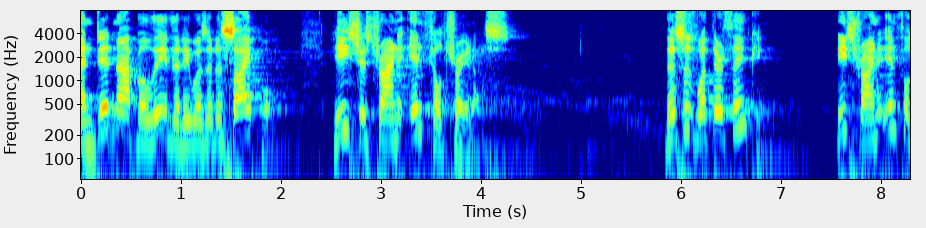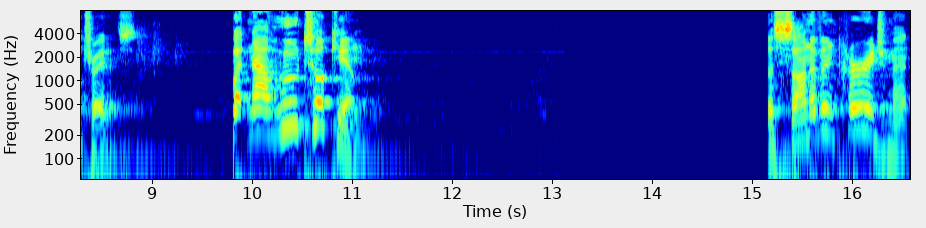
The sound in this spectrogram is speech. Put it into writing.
And did not believe that he was a disciple. He's just trying to infiltrate us. This is what they're thinking. He's trying to infiltrate us. But now, who took him? The son of encouragement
